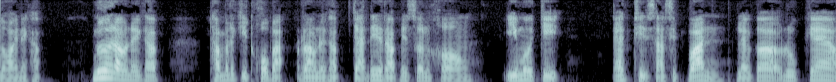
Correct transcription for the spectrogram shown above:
100 นะครับ เมื่อเรานะครับทำภารกิจครบอะเรานะครับจะได้รับในส่วนของอีโมจิแอดทิ30วัน แล้วก็ลูกแก้ว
